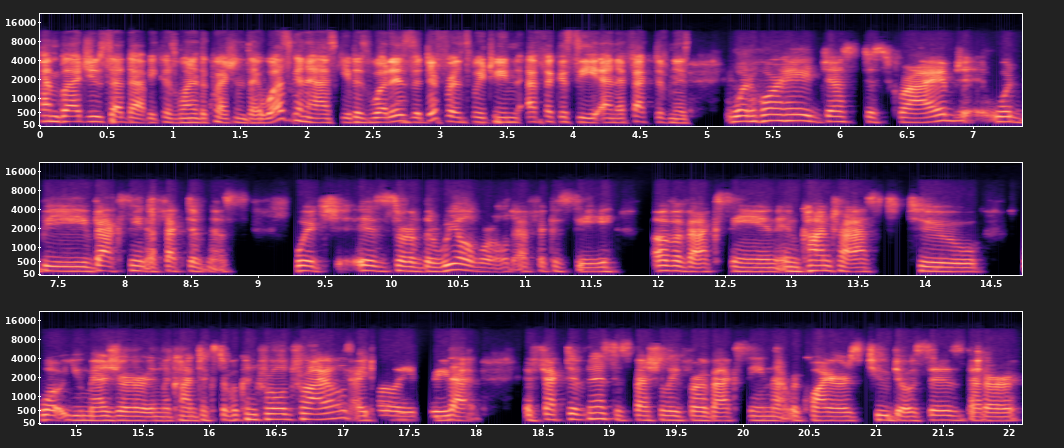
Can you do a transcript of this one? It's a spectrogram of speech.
I'm glad you said that because one of the questions I was going to ask you is what is the difference between efficacy and effectiveness? What Jorge just described would be vaccine effectiveness, which is sort of the real world efficacy of a vaccine in contrast to what you measure in the context of a controlled trial. I totally agree that effectiveness, especially for a vaccine that requires two doses that are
